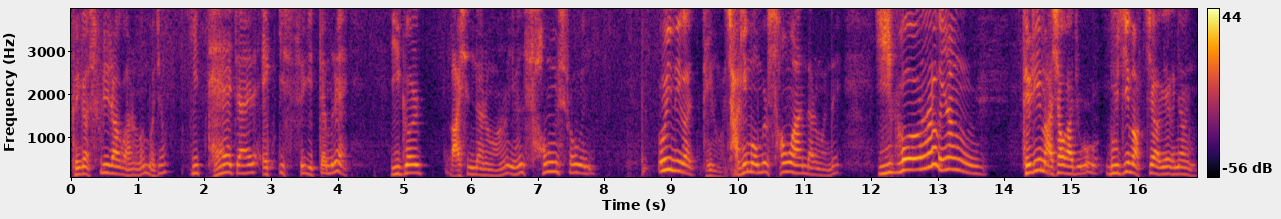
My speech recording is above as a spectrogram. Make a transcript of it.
그러니까 술이라고 하는 건 뭐죠? 이 대자연의 엑기스이기 때문에 이걸 마신다는 거는 이건 성스러운 의미가 되는 거예요. 자기 몸을 성화한다는 건데 이거를 그냥 들이마셔가지고 무지막지하게 그냥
